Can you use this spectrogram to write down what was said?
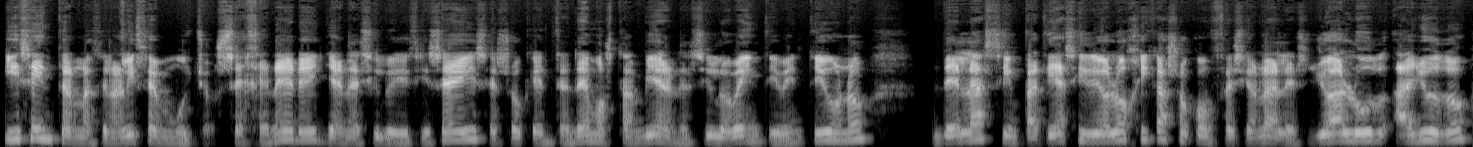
y se internacionalicen mucho. Se genere ya en el siglo XVI, eso que entendemos también en el siglo XX y XXI, de las simpatías ideológicas o confesionales. Yo ayudo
